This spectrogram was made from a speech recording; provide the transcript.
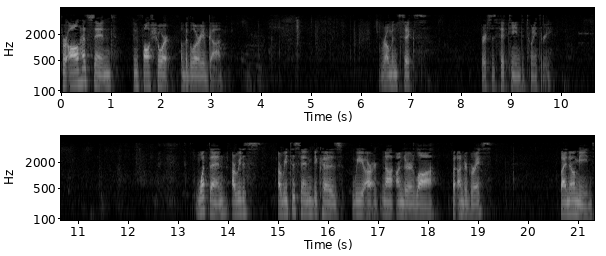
For all have sinned and fall short of the glory of God. Romans 6, verses 15 to 23. What then? Are we to, are we to sin because we are not under law, but under grace? By no means.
